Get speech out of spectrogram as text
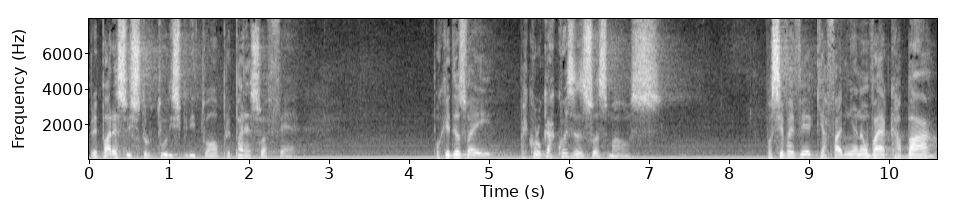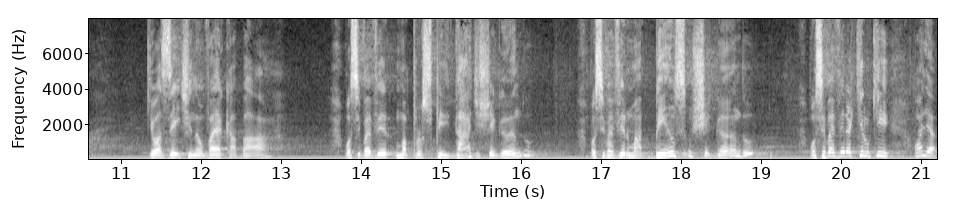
Prepare a sua estrutura espiritual, prepare a sua fé. Porque Deus vai, vai colocar coisas nas suas mãos. Você vai ver que a farinha não vai acabar, que o azeite não vai acabar. Você vai ver uma prosperidade chegando. Você vai ver uma bênção chegando. Você vai ver aquilo que, olha,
